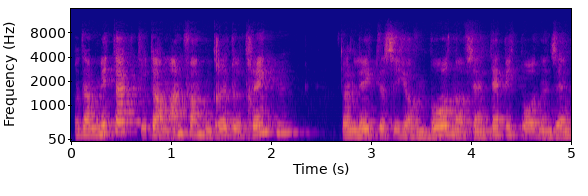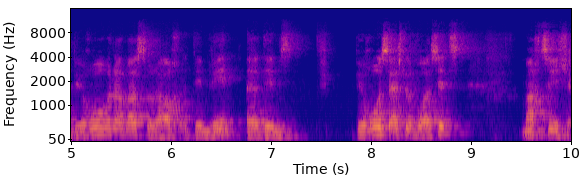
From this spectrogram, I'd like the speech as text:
Und am Mittag tut er am Anfang ein Drittel trinken, dann legt er sich auf den Boden, auf seinen Teppichboden in seinem Büro oder was, oder auch dem, äh, dem Bürosessel, wo er sitzt, macht sich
